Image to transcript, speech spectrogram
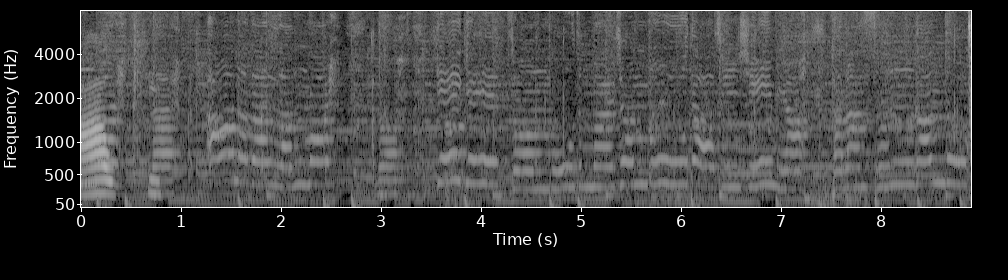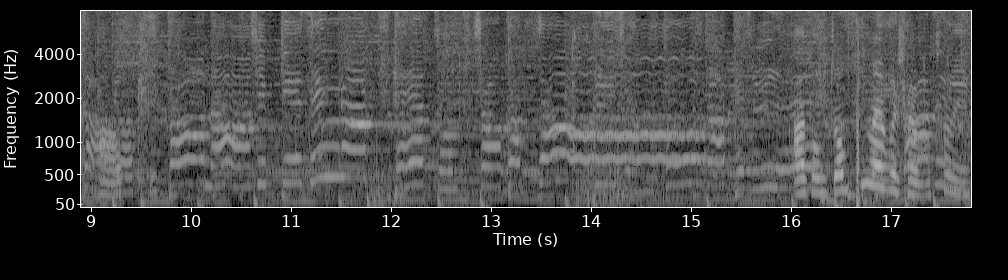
아, 아, 오케이. 아, 좀 점프맵을 잘 못하네요.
